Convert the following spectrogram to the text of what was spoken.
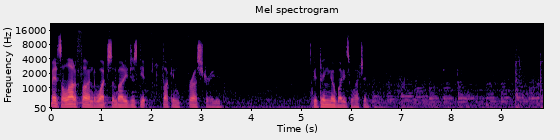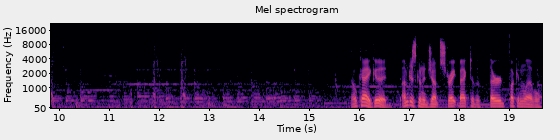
bet it's a lot of fun to watch somebody just get fucking frustrated. Good thing nobody's watching. Okay, good. I'm just gonna jump straight back to the third fucking level.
